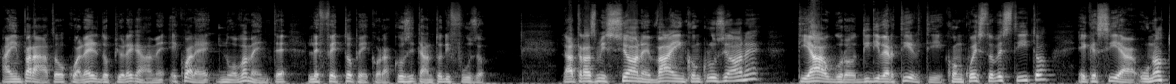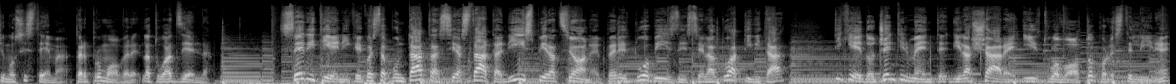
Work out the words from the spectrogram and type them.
hai imparato qual è il doppio legame e qual è nuovamente l'effetto pecora così tanto diffuso. La trasmissione va in conclusione, ti auguro di divertirti con questo vestito e che sia un ottimo sistema per promuovere la tua azienda. Se ritieni che questa puntata sia stata di ispirazione per il tuo business e la tua attività, ti chiedo gentilmente di lasciare il tuo voto con le stelline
